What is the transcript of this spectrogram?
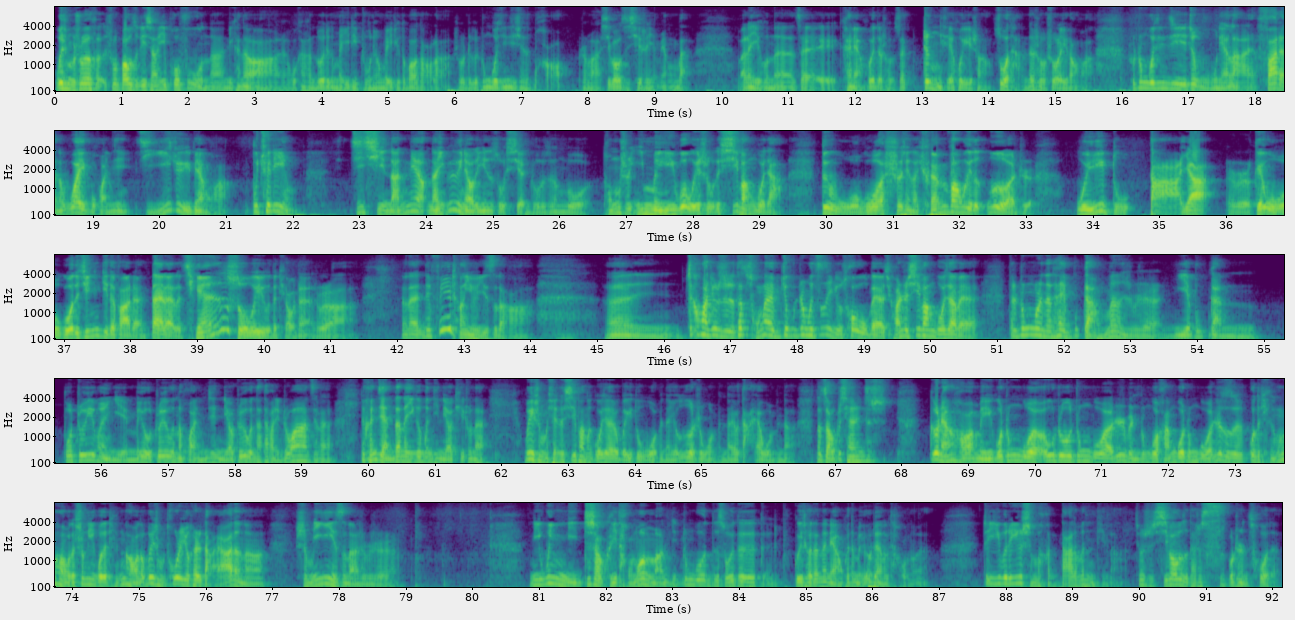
为什么说说包子里像一泼妇呢？你看到啊，我看很多这个媒体主流媒体都报道了，说这个中国经济现在不好，是吧？细包子其实也明白。完了以后呢，在开两会的时候，在政协会议上座谈的时候，说了一段话，说中国经济这五年来发展的外部环境急剧变化，不确定极其难料、难预料的因素显著的增多，同时以美国为首的西方国家对我国实现了全方位的遏制、围堵、打压。是不是给我国的经济的发展带来了前所未有的挑战？是不是啊？那那非常有意思的啊。嗯，这个话就是他从来就不认为自己有错误呗，全是西方国家呗。但是中国人呢，他也不敢问，是不是？也不敢多追问，也没有追问的环境。你要追问他，他把你抓起来。就很简单的一个问题，你要提出来。为什么现在西方的国家要围堵我们呢？要遏制我们呢？要打压我们呢？那早之前这是哥俩好啊，美国、中国、欧洲、中国、日本、中国、韩国、中国，日子过得挺好的，生意过得挺好的，为什么突然又开始打压的呢？什么意思呢？是不是？你问你至少可以讨论嘛？你中国的所谓的鬼扯淡的两会，都没有这样的讨论，这意味着一个什么很大的问题呢？就是细胞子，他是死不认错的，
